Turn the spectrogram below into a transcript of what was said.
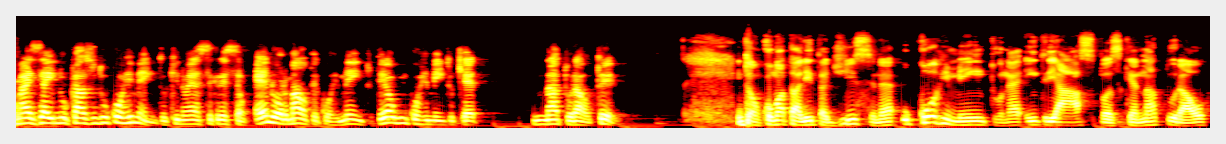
mas aí no caso do corrimento, que não é a secreção, é normal ter corrimento? Tem algum corrimento que é natural ter? Então, como a Thalita disse, né, o corrimento, né, entre aspas, que é natural,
